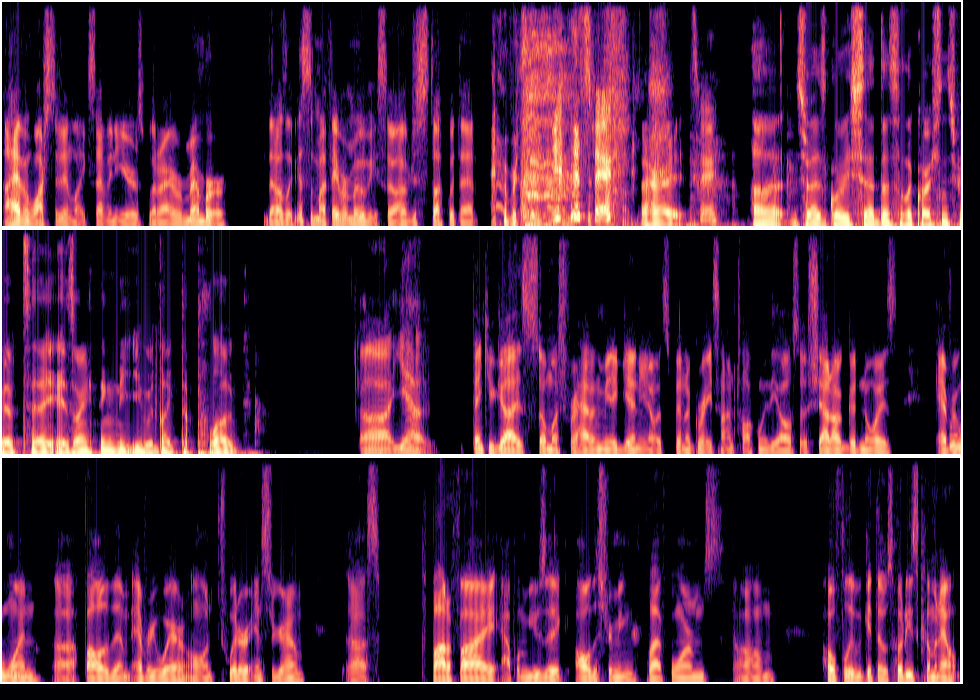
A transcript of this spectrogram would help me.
I haven't watched it in like seven years, but I remember that I was like, this is my favorite movie, so I've just stuck with that ever since. Yeah, that's fair. All right. That's fair. Uh, so as Glory said, that's all the questions we have today. Is there anything that you would like to plug? Uh, yeah. Thank you guys so much for having me again. You know, it's been a great time talking with y'all. So shout out Good Noise, everyone. Uh, follow them everywhere on Twitter, Instagram, uh, Spotify, Apple Music, all the streaming platforms. Um, hopefully we get those hoodies coming out.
